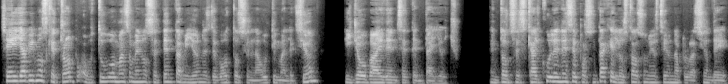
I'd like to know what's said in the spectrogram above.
Sí, ya vimos que Trump obtuvo más o menos 70 millones de votos en la última elección y Joe Biden 78. Entonces, calculen ese porcentaje. Los Estados Unidos tienen una población de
